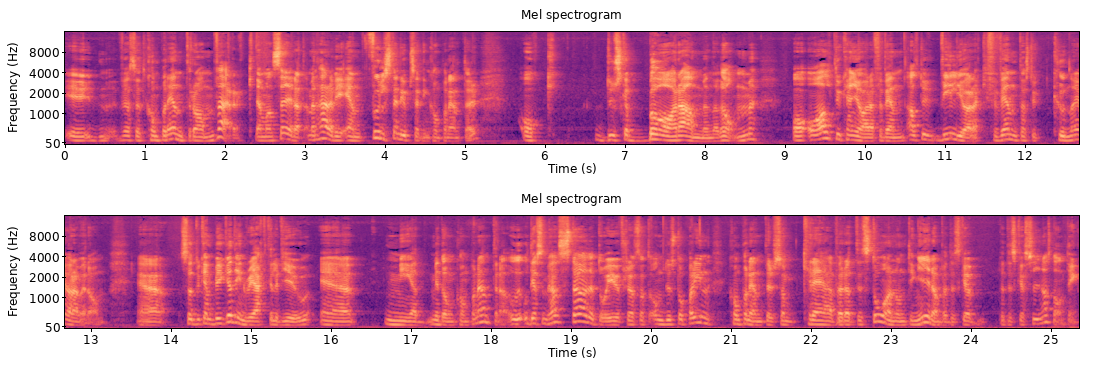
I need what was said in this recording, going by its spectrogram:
eh, alltså ett komponentramverk. Där man säger att men här har vi en fullständig uppsättning komponenter och du ska bara använda dem. Och, och allt du kan göra, förvänt, allt du vill göra förväntas du kunna göra med dem. Eh, så att du kan bygga din React eller Vue eh, med, med de komponenterna. Och, och, det som behövs stödet då är ju förstås att om du stoppar in komponenter som kräver att det står någonting i dem för att det ska, för att det ska synas någonting,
